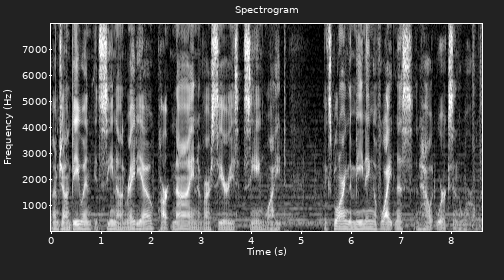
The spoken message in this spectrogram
I'm John Biewen. It's Scene on Radio, part nine of our series, Seeing White, exploring the meaning of whiteness and how it works in the world.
